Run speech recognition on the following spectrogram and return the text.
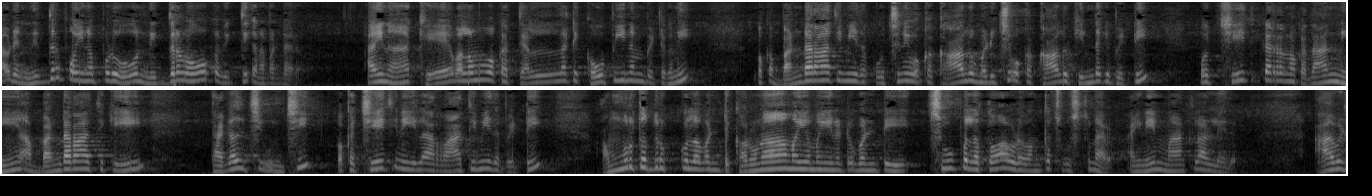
ఆవిడ నిద్రపోయినప్పుడు నిద్రలో ఒక వ్యక్తి కనపడ్డారు. ఆయన కేవలం ఒక తెల్లటి కౌపీనం పెట్టుకుని ఒక బండరాతి మీద కూర్చుని ఒక కాలు మడిచి ఒక కాలు కిందకి పెట్టి ఓ చేతికర్రను ఒక దాన్ని ఆ బండరాతికి తగల్చి ఉంచి ఒక చేతిని ఇలా రాతి మీద పెట్టి అమృత దృక్కుల వంటి కరుణామయమైనటువంటి చూపులతో ఆవిడ వంక చూస్తున్నారు. ఆయన ఏం మాట్లాడలేదు. ఆవిడ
